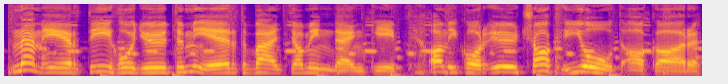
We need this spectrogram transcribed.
nem érti, hogy őt miért bántja mindenki, amikor ő csak jót akar.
